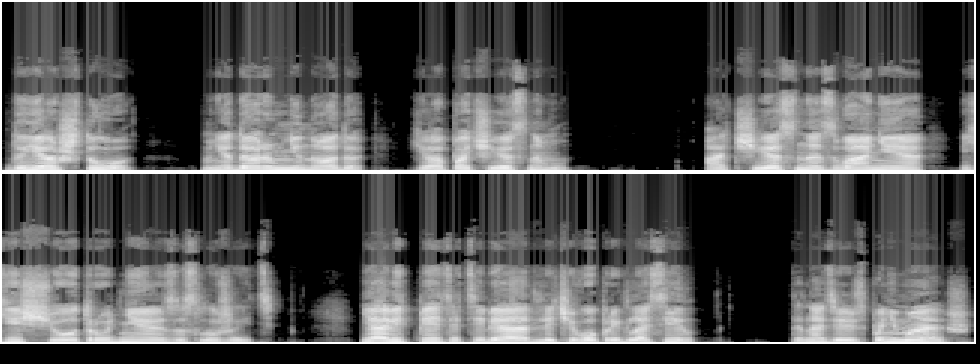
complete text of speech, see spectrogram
Да я что? Мне даром не надо. Я по-честному а честное звание еще труднее заслужить. Я ведь, Петя, тебя для чего пригласил? Ты, надеюсь, понимаешь,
